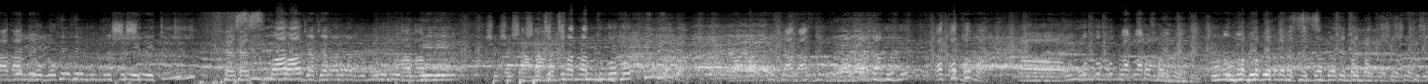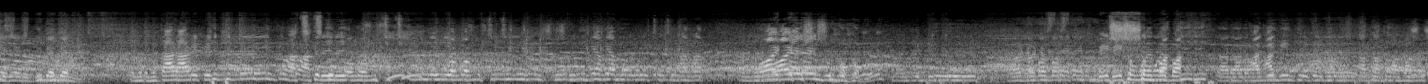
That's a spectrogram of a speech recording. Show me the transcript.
তাদের লক্ষ্যের উদ্দেশ্যে একটি ফ্যাসিবাদ যাতে কোনোভাবে সামাজিক মাধ্যম হোক কিংবা বাংলাদেশের রাজনৈতিক ময়দান হোক অথবা অন্য কোনো প্ল্যাটফর্মে কোনোভাবে তারা দিবেন এবং তার প্রেক্ষিতে কিন্তু আজকের এই কর্মসূচি এই কর্মসূচি শুরু থেকে আমরা বলেছি আমরা নয়টায় শুরু হবে। কিন্তু নয়টা বেশ সময় বাকি। তার আগে কিন্তু সাধারণ মানুষ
